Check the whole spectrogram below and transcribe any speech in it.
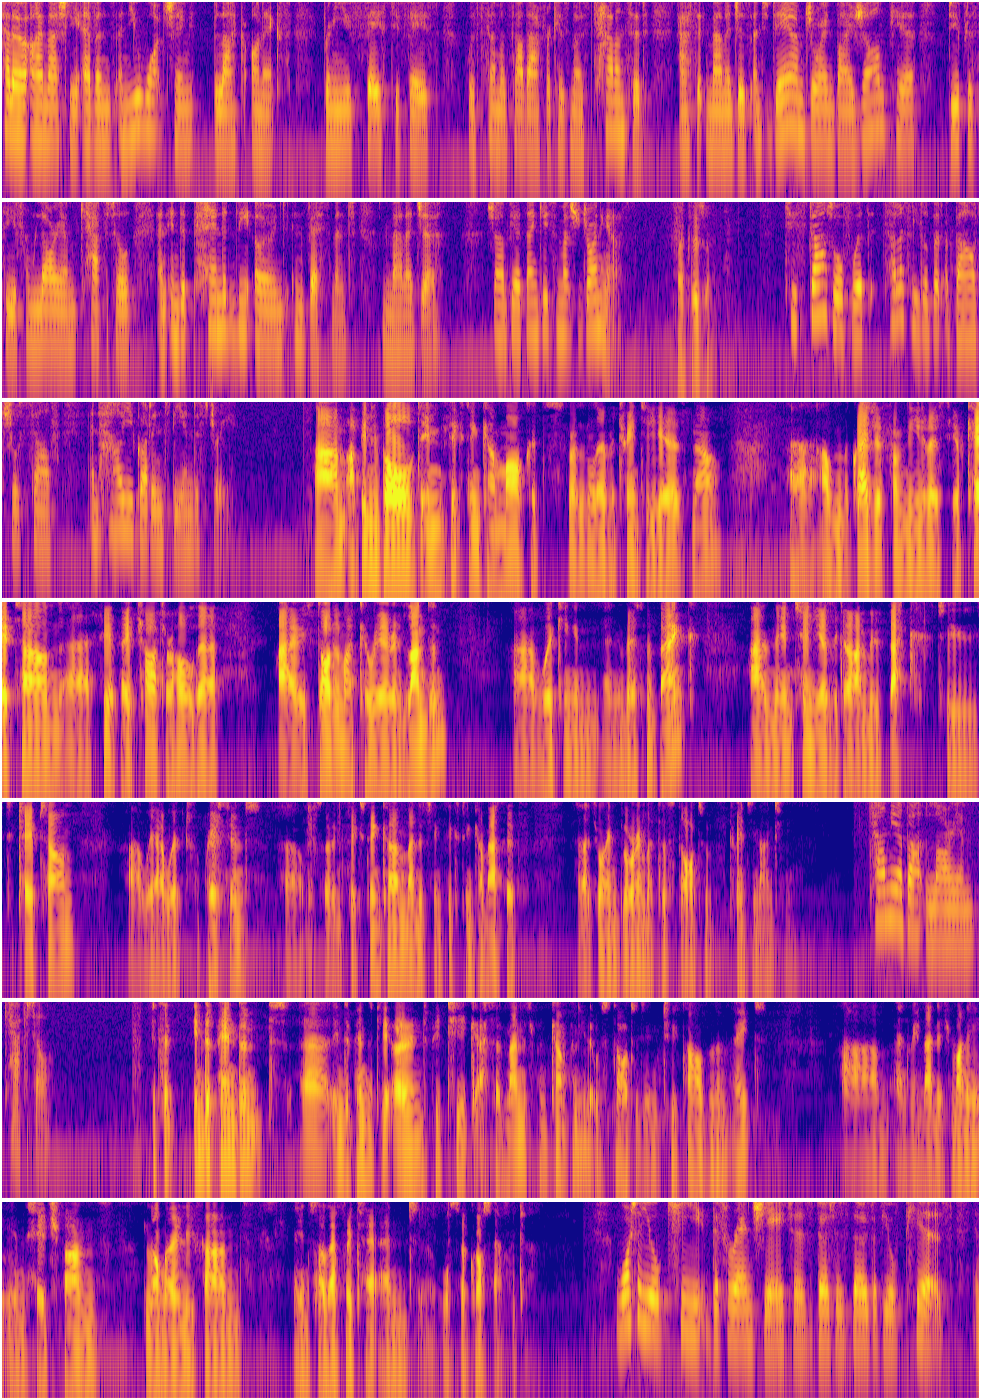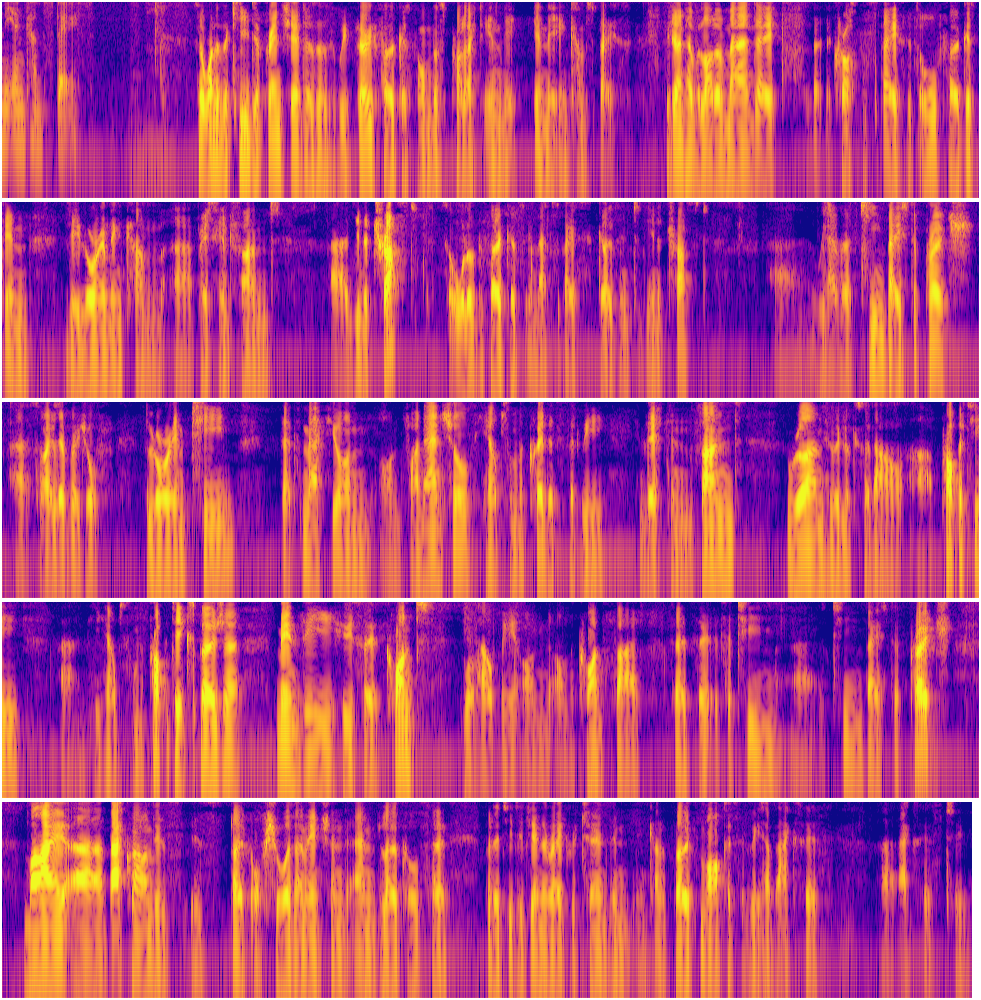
Hello, I'm Ashley Evans, and you're watching Black Onyx, bringing you face to face with some of South Africa's most talented asset managers. And today I'm joined by Jean Pierre Du Plessis from Laurium Capital, an independently owned investment manager. Jean Pierre, thank you so much for joining us. My pleasure. To start off with, tell us a little bit about yourself and how you got into the industry. Um, I've been involved in fixed income markets for a little over 20 years now. Uh, I'm a graduate from the University of Cape Town, uh, CFA charter holder. I started my career in London, uh, working in an investment bank. And then 10 years ago, I moved back to, to Cape Town, uh, where I worked for Prescient, uh, also in fixed income, managing fixed income assets. And I joined Laurium at the start of 2019. Tell me about Laurium Capital. It's an independent, uh, independently owned boutique asset management company that was started in 2008 um, and we manage money in hedge funds, long only funds in South Africa and also across Africa. What are your key differentiators versus those of your peers in the income space? So one of the key differentiators is we're very focused on this product in the in the income space. We don't have a lot of mandates across the space. It's all focused in the Laurium Income uh, Prescient Fund uh, unit trust. So all of the focus in that space goes into the unit trust. Uh, we have a team-based approach, uh, so I leverage off the Laurium team. That's Matthew on, on financials. He helps on the credits that we invest in the fund. Ruan, who looks at our, our property. Uh, he helps on the property exposure. Menzi, who's a quant, will help me on, on the quant side. So it's a, it's a team uh, team-based approach. My uh, background is is both offshore, as I mentioned, and local. So ability to generate returns in, in kind of both markets that we have access uh, access to.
